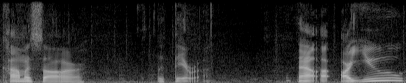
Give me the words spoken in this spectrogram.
Commissar Lethira. Now, are you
